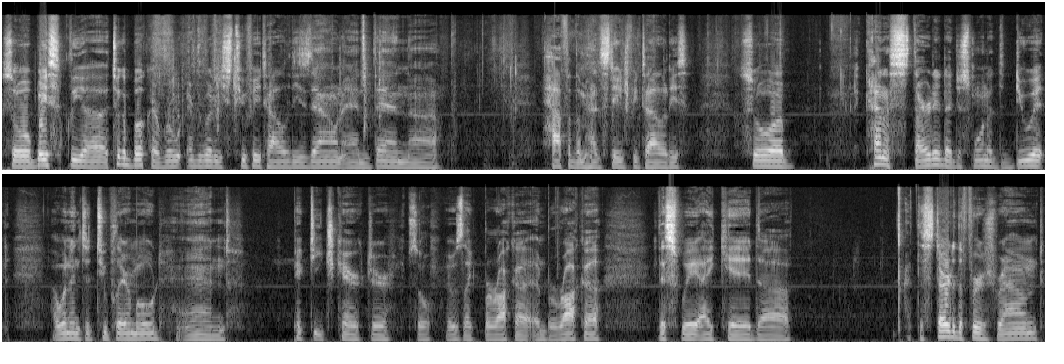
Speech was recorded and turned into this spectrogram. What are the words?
So basically, uh, I took a book, I wrote everybody's two fatalities down, and then uh, half of them had stage fatalities. So uh, kind of started, I just wanted to do it. I went into two player mode and picked each character. So it was like Baraka and Baraka. This way I could uh, at the start of the first round,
